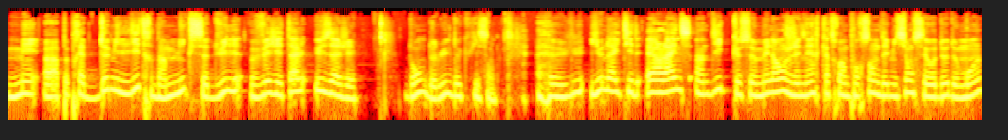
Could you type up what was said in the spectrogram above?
mais euh, à peu près 2000 litres d'un mix d'huile végétale usagée dont de l'huile de cuisson. Euh, United Airlines indique que ce mélange génère 80% d'émissions CO2 de moins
